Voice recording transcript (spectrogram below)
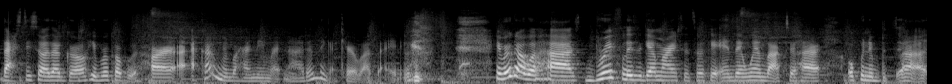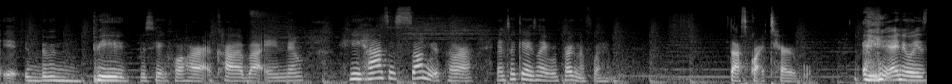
That's this other girl. He broke up with her. I, I can't remember her name right now. I don't think I care about that anyway. he broke up with her briefly to get married to Toke and then went back to her, opened a, uh, a big boutique for her at Calabar. And now he has a son with her and Toke is not even pregnant for him that's quite terrible. Anyways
